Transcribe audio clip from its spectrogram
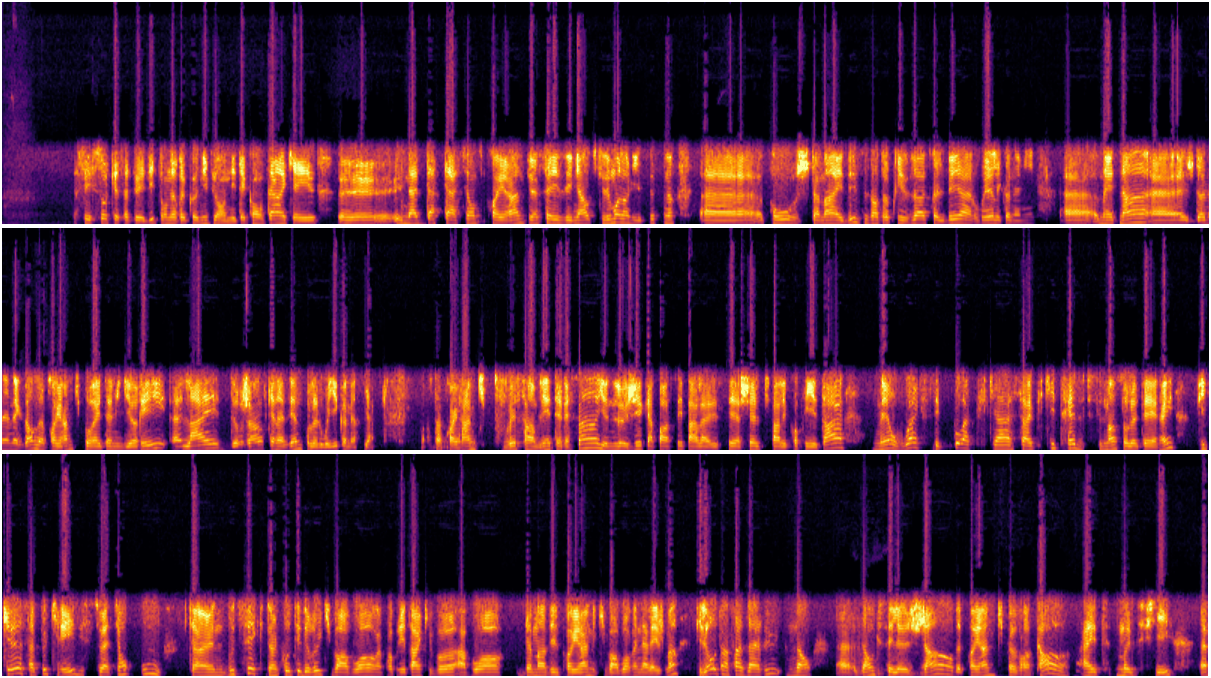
C'est sûr que ça peut aider. Puis on a reconnu, puis on était content qu'il y ait euh, une adaptation du programme, puis un phasing out, excusez-moi l'anglicisme, euh, pour justement aider ces entreprises-là à se relever, à rouvrir l'économie. Euh, maintenant, euh, je donne un exemple d'un programme qui pourrait être amélioré, l'aide d'urgence canadienne pour le loyer commercial. C'est un programme qui pouvait sembler intéressant. Il y a une logique à passer par la CHL puis par les propriétaires mais on voit que c'est pas appliqué, c'est appliqué très difficilement sur le terrain, puis que ça peut créer des situations où tu as une boutique d'un côté de rue qui va avoir un propriétaire qui va avoir demandé le programme et qui va avoir un allègement, puis l'autre en face de la rue, non. donc, c'est le genre de programmes qui peuvent encore être modifiés.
